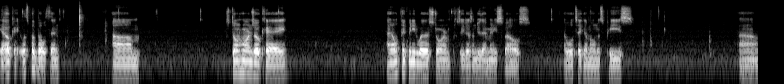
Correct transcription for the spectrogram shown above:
yeah, okay. Let's put both in. Um, Stonehorn's okay. I don't think we need Weather Storm because he doesn't do that many spells. I will take a Moment's Peace. Um,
